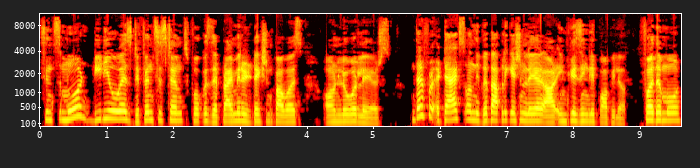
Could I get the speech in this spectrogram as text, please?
since more DDoS defense systems focus their primary detection powers on lower layers. Therefore, attacks on the web application layer are increasingly popular. Furthermore,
